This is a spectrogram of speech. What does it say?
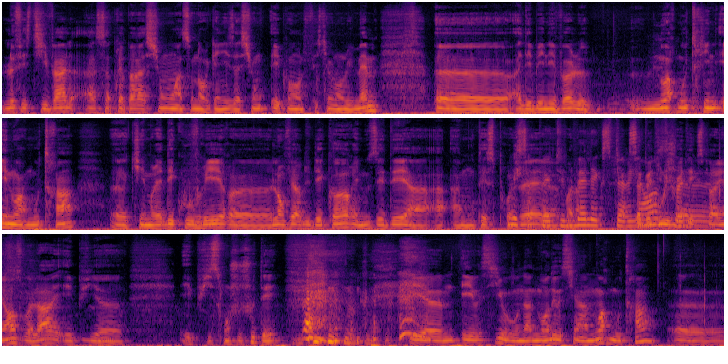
le, festival, à sa préparation, à son organisation et pendant le festival en lui-même, à des bénévoles Noirmoutrines et Noirmoutrins qui aimeraient découvrir l'envers du décor et nous aider à, à, monter ce projet. ça peut être une belle expérience. Ça peut être une chouette expérience, voilà. Et puis et puis ils seront chouchoutés. et, euh, et, aussi, on a demandé aussi à un Noirmoutrin, euh, euh,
